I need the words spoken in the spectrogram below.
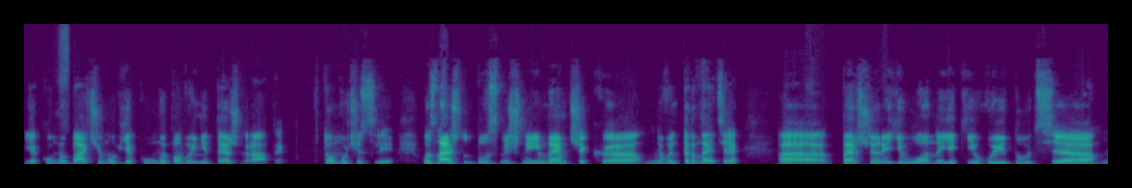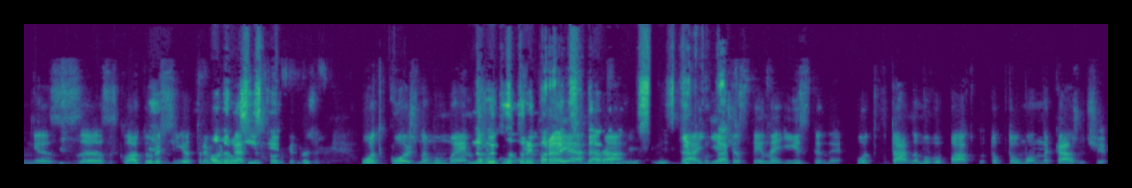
яку ми бачимо, в яку ми повинні теж грати, в тому числі. О, знаєш, тут був смішний мемчик е, в інтернеті. Перші регіони, які вийдуть е, з, зі складу Росії, отримають Складу 5% російських. От кожному мемчику На виплату репарації, Є, да, да, с- Да, є так. частина істини, от в даному випадку. Тобто, умовно кажучи,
